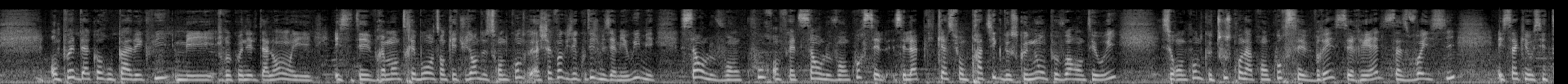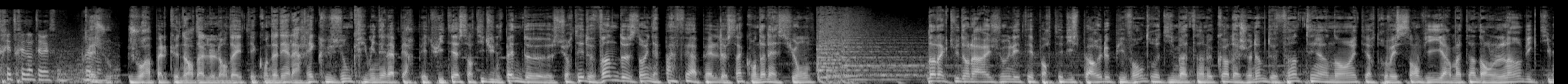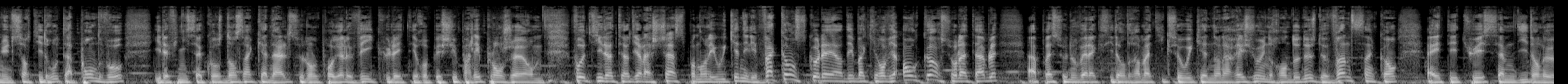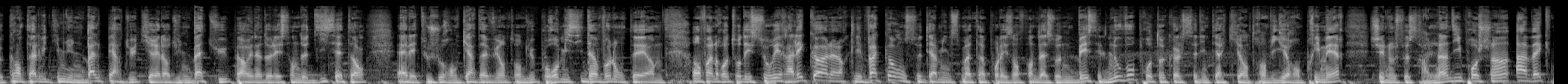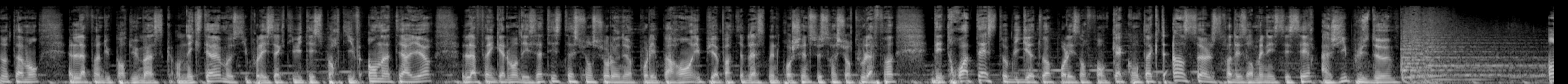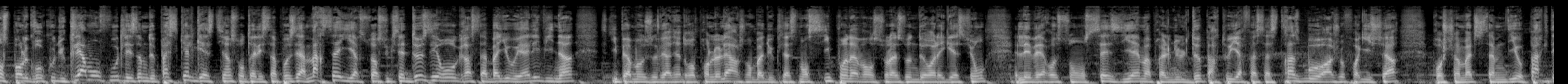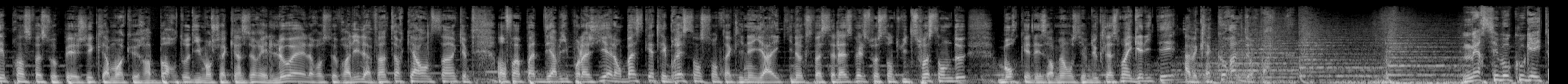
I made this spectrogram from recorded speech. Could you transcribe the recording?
on peut être d'accord ou pas avec lui mais je reconnais le talent et, c'était vraiment très beau en tant qu'étudiant de se rendre compte. À chaque fois que j'écoutais je me disais mais oui mais ça on le voit en cours en fait. Ça on le voit en cours. C'est l'application pratique de ce que nous on peut voir en théorie. Se rendre compte que tout ce qu'on apprend en cours c'est vrai c'est réel ça se voit ici. Et ça qui est aussi très très intéressant. Je, je, vous rappelle que Nordal Lelandais a été condamné à la réclusion criminelle à perpétuité, assortie d'une peine de sûreté de 22 ans. Il n'a pas fait appel de sa condamnation. Dans l'actu dans la région, il était porté disparu depuis vendredi matin. Le corps d'un jeune homme de 21 ans a été retrouvé sans vie hier matin dans l'Ain, victime d'une sortie de route à Pont-de-Vaux. Il a fini sa course dans un canal. Selon le progrès, le véhicule a été repêché par les plongeurs. Faut-il interdire la chasse pendant les week-ends et les vacances scolaires? Débat qui revient encore sur la table. Après ce nouvel accident dramatique ce week-end dans la région, une randonneuse de 25 ans a été tuée samedi dans le Cantal, victime d'une balle perdue tirée lors d'une battue par une adolescente de 17 ans. Elle est toujours en garde à vue entendue pour homicide involontaire. Enfin, le retour des sourires à l'école alors que les vacances se terminent ce matin pour les enfants de la zone B. C'est le nouveau protocole sanitaire qui entre en vigueur en primaire. Chez nous, ce sera lundi prochain avec notamment la fin du port du masque en extérieur, mais aussi pour les activités sportives en intérieur. La fin également des attestations sur l'honneur pour les parents. Et puis à partir de la semaine prochaine, ce sera surtout la fin des trois tests obligatoires pour les enfants cas contact. Un seul sera désormais nécessaire à J plus 2. En sport, le gros coup du Clermont Foot, les hommes de Pascal Gastien sont allés s'imposer à Marseille hier soir. Succès 2-0 grâce à Bayo et Alévina, ce qui permet aux Auvergnats de reprendre le large en bas du classement. 6 points d'avance sur la zone de relégation. Les Verts sont 16e après le nul 2 partout hier face à Strasbourg à Geoffroy Guichard. Prochain match samedi au Parc des Princes face au PSG. Clermont accueillera Bordeaux dimanche à 15h et l'OL recevra Lille à 20h45. Enfin, pas de derby pour la JL. En basket, les Bressans sont inclinés hier à Equinox face à Lasvel 68-62. Bourg est désormais 11e du classement. Égalité avec la Chorale de Rouen. Merci beaucoup Gaëtan.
